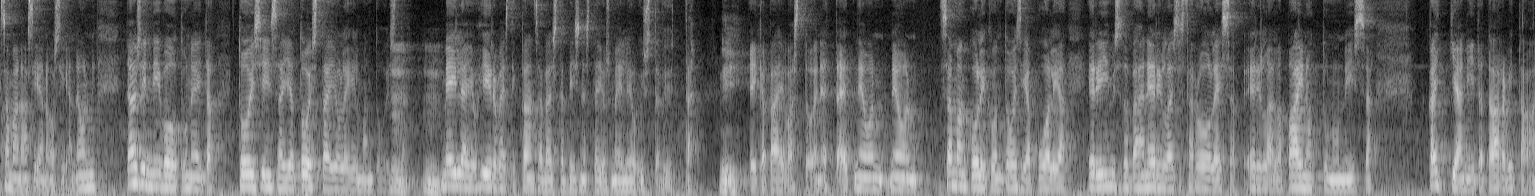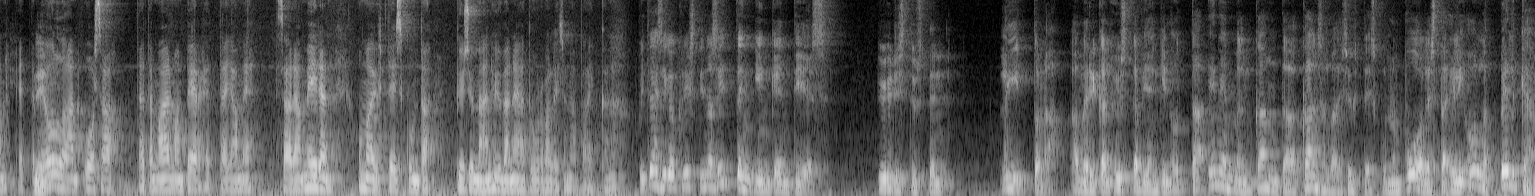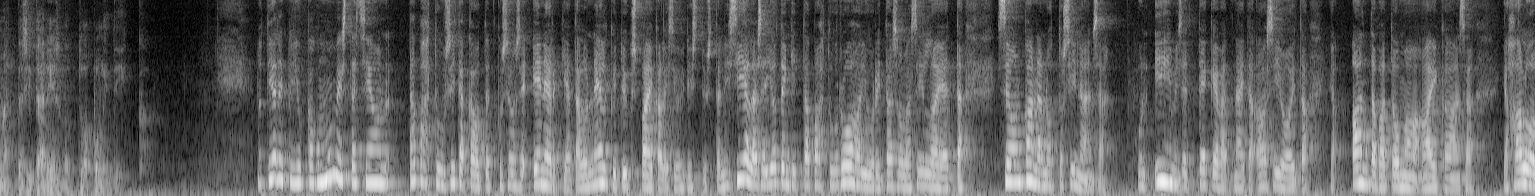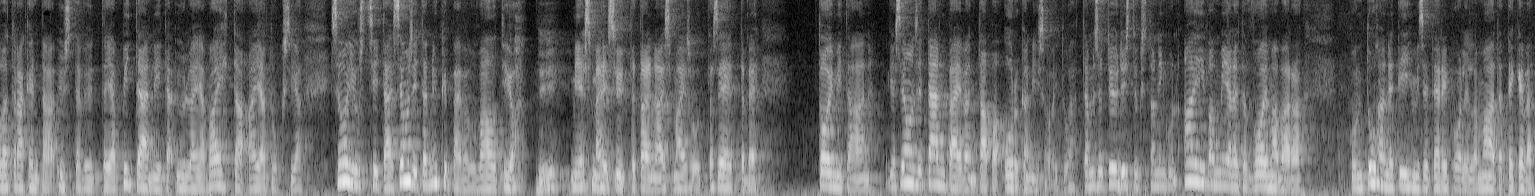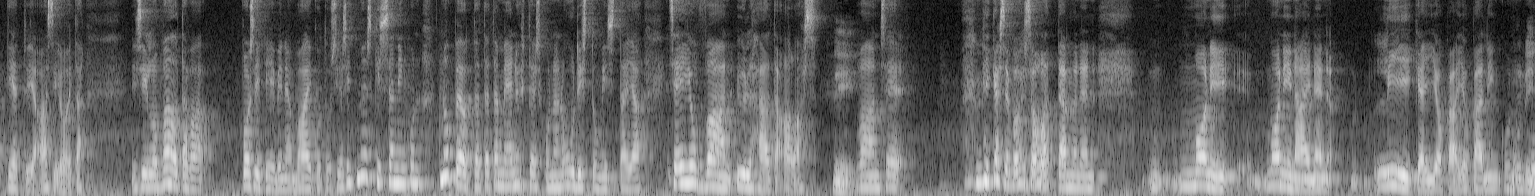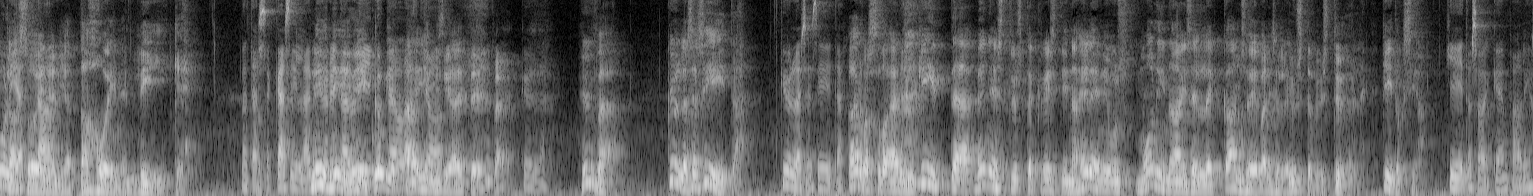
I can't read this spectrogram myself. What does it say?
saman asian osia. Ne on täysin nivoutuneita toisiinsa ja toista ei ole ilman toista. Mm, mm. Meillä ei ole hirveästi kansainvälistä bisnestä, jos meillä ei ole ystävyyttä. Niin. Eikä päinvastoin, että, että ne, on, ne on saman kolikon toisia puolia. Eri ihmiset on vähän erilaisissa rooleissa, eri lailla painottunut niissä. Kaikkia niitä tarvitaan, että me Niin. ollaan osa tätä maailman perhettä ja me saadaan meidän oma yhteiskunta pysymään hyvänä ja turvallisena paikkana. Pitäisikö Kristiina sittenkin kenties yhdistysten liittona Amerikan ystävienkin ottaa enemmän kantaa kansalaisyhteiskunnan puolesta, eli olla pelkäämättä sitä niin sanottua politiikkaa? No tiedätkö Jukka, kun mun mielestä se on, tapahtuu sitä kautta, että kun se on se energia, täällä on 41 paikallisyhdistystä, niin siellä se jotenkin tapahtuu ruohonjuuritasolla sillä lailla, että se on kannanotto sinänsä. Kun ihmiset tekevät näitä asioita ja antavat omaa aikaansa ja haluavat rakentaa ystävyyttä ja pitää niitä yllä ja vaihtaa ajatuksia, se on just sitä, se on sitä nykypäivän valtio Niin? miesmäisyyttä tai naismaisuutta, se, että me toimitaan. Ja se on se tämän päivän tapa organisoitua. Tämmöiset yhdistykset on niin kuin aivan mieletön voimavara, kun tuhannet ihmiset eri puolilla maata tekevät tiettyjä asioita, niin sillä on valtava positiivinen vaikutus. Ja sitten myöskin se niin kuin nopeuttaa tätä meidän yhteiskunnan uudistumista ja se ei ole vaan ylhäältä alas, Niin. vaan se, mikä se voisi olla tämmöinen moni, moninainen liike, joka, joka niin kuin Monitasoinen ja tahoinen liike. Mä tässä käsillä Niin, yritän niin, niin, liikutella. kuljettaa Joo, ihmisiä eteenpäin. Kyllä, Hyvä. Kyllä se siitä. kyllä se siitä. Arvassalo ry kiittää menestystä Kristiina Helenius moninaiselle kansojen väliselle ystävyystyölle. Kiitoksia. Kiitos oikein paljon.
